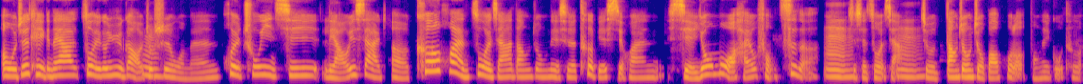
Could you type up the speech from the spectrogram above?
哦，我觉得可以跟大家做一个预告，就是我们会出一期聊一下，呃，科幻作家当中那些特别喜欢写幽默还有讽刺的，嗯，这些作家，就当中就包括了冯内古特，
